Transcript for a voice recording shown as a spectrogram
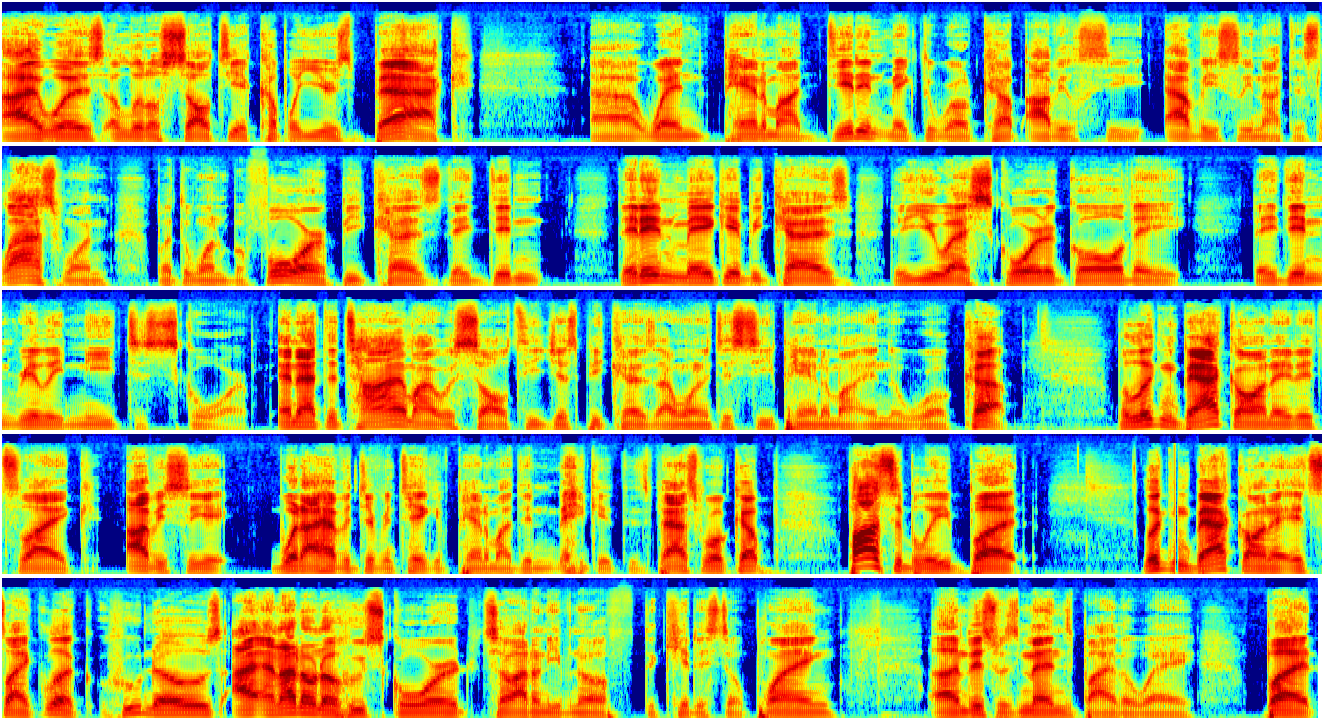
I was a little salty a couple years back uh, when Panama didn't make the World Cup, obviously, obviously not this last one, but the one before, because they didn't they didn't make it because the U.S. scored a goal. They they didn't really need to score, and at the time I was salty just because I wanted to see Panama in the World Cup. But looking back on it, it's like obviously would I have a different take if Panama didn't make it this past World Cup? Possibly, but looking back on it, it's like, look, who knows? I, and I don't know who scored, so I don't even know if the kid is still playing. Uh, this was men's, by the way. But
